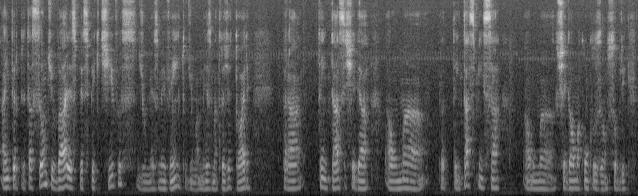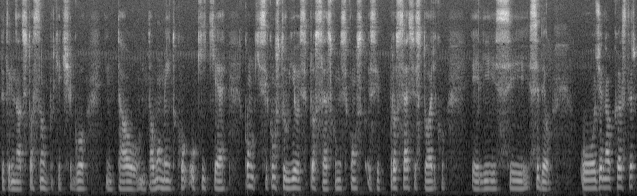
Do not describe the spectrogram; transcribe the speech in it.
a interpretação de várias perspectivas de um mesmo evento, de uma mesma trajetória, para tentar se chegar a uma. para tentar se pensar a uma chegar a uma conclusão sobre determinada situação, por que, chegou em tal, em tal momento, o que, que é, como que se construiu esse processo, como esse, esse processo histórico ele se, se deu. O General Custer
